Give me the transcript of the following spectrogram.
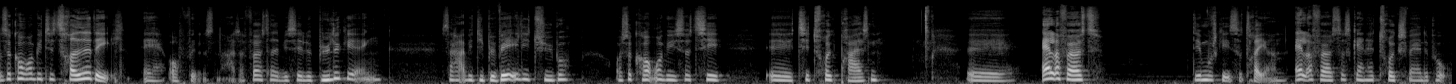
Og så kommer vi til tredje del af opfindelsen. Altså først havde vi selve bylegeringen, så har vi de bevægelige typer, og så kommer vi så til, øh, til trykpressen. Øh, allerførst, det er måske så træeren, allerførst så skal han have tryksværte på.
